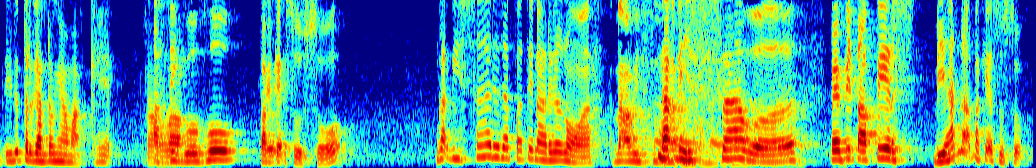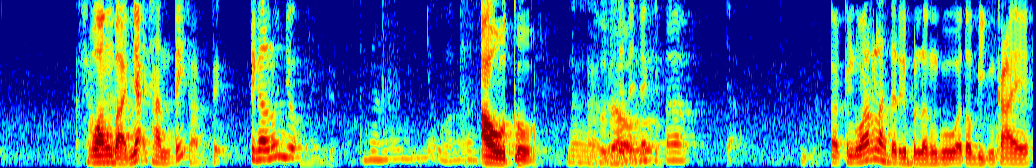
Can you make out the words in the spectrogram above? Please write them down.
itu tergantung yang make. Kalau- Asti Goho pakai susu, nggak bisa dia dapetin Ariel Noah. Nggak bisa. Nggak bisa, bos. Pevita Pierce, biar nggak pakai susu. Uang banyak, cantik, Cantik. tinggal nunjuk. Tinggal nunjuk. Auto. Nah, Sudah, kita ya, eh, keluarlah dari belenggu atau bingkai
